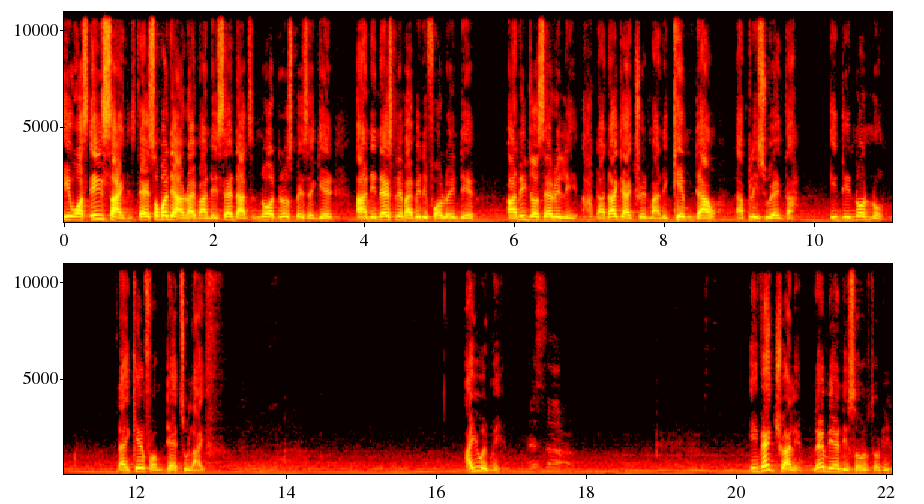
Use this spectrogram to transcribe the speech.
He was inside. Then somebody arrived and they said that no, no space again. And the next plane might be the following day. And he just said, really, ah, that, that guy trained man. He came down, that please you enter. He did not know that he came from death to life. Are you with me? Yes, sir. Eventually, let me end this whole story.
